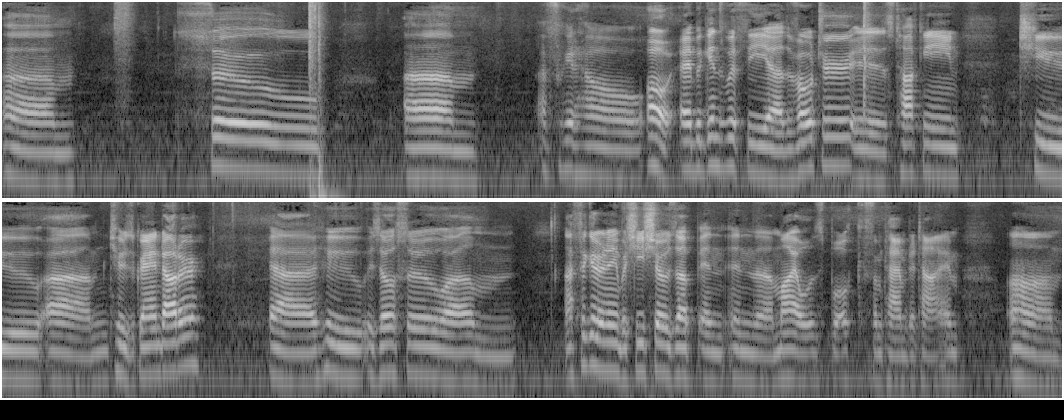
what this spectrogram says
Um. So. Um. I forget how. Oh, it begins with the uh, the vulture is talking to um to his granddaughter, uh, who is also um. I forget her name, but she shows up in in the Miles book from time to time, um,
